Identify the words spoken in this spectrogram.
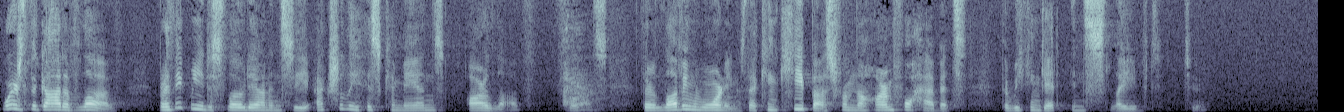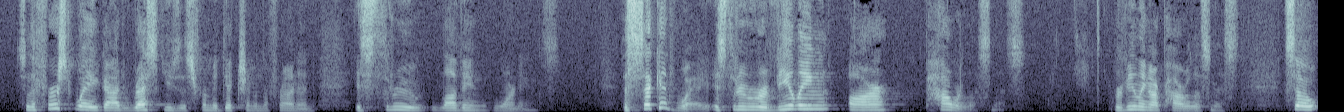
where's the God of love? But I think we need to slow down and see actually his commands are love for us. They're loving warnings that can keep us from the harmful habits that we can get enslaved. So, the first way God rescues us from addiction on the front end is through loving warnings. The second way is through revealing our powerlessness. Revealing our powerlessness. So,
